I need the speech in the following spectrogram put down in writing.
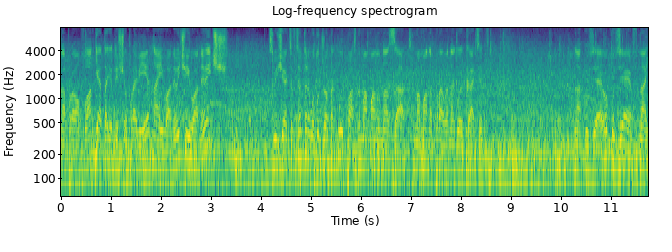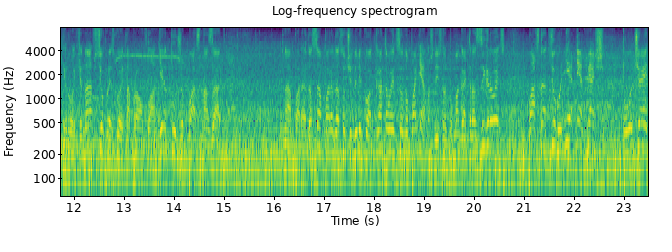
на правом фланге отдает еще правее на Ивановича. Иванович смещается в центр. Его тут же атакует. Пас на Маману назад. Мамана правой ногой катит на Кузяева. Кузяев на Ерохина. Все происходит на правом фланге. Тут же пас назад на Паредоса. Паредос очень далеко откатывается. Но понятно, что здесь надо помогать разыгрывать. Пас на Дзюбу. Нет, нет, мяч получает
